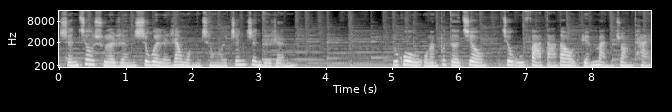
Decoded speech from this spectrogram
神救赎了人，是为了让我们成为真正的人。如果我们不得救，就无法达到圆满的状态。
